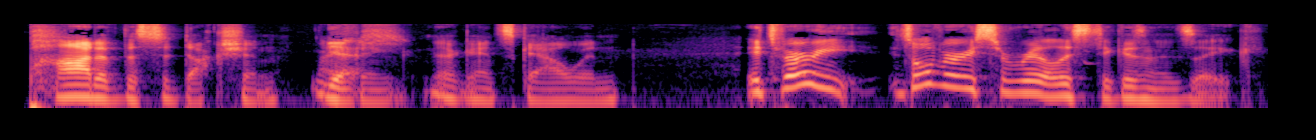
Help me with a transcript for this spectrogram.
part of the seduction I Yes. think against Gowan it's very it's all very surrealistic isn't it Zeke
